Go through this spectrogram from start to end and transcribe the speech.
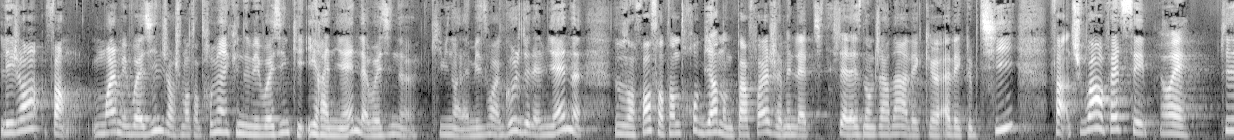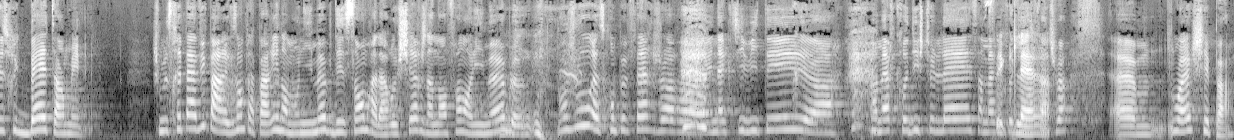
les gens, enfin, moi, mes voisines, genre, je m'entends trop bien avec une de mes voisines qui est iranienne, la voisine euh, qui vit dans la maison à gauche de la mienne. Nos enfants s'entendent trop bien, donc parfois, j'amène la petite, je la laisse dans le jardin avec, euh, avec le petit. Enfin, tu vois, en fait, c'est. Ouais. C'est des trucs bêtes, hein, mais je me serais pas vue, par exemple, à Paris, dans mon immeuble, descendre à la recherche d'un enfant dans l'immeuble. Mm. Bonjour, est-ce qu'on peut faire genre euh, une activité Un mercredi, je te laisse, un mercredi, clair. tu vois Ouais, je sais pas.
